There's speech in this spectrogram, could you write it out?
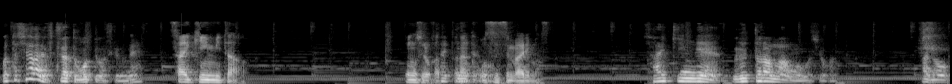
私の中で普通だと思ってますけどね。最近見た。面白かった。なんかおすすめありますか？最近ね、ウルトラマンが面白かった。あの、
